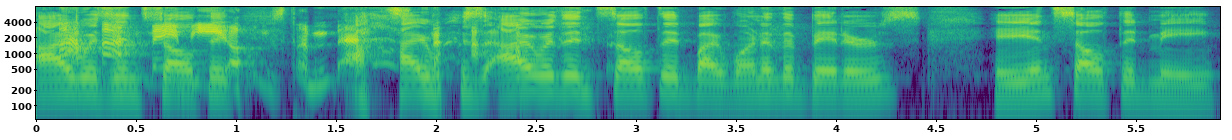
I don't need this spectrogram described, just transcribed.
i was insulted he owns the Mets. i was i was insulted by one of the bidders he insulted me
